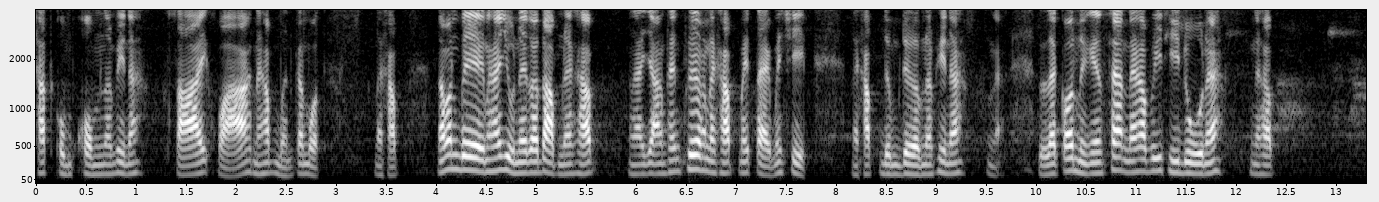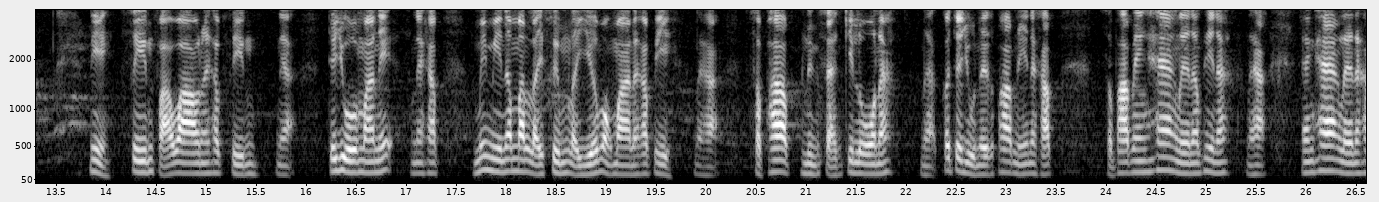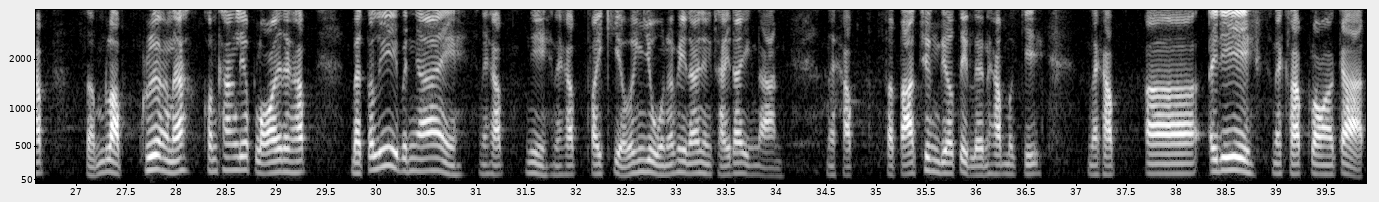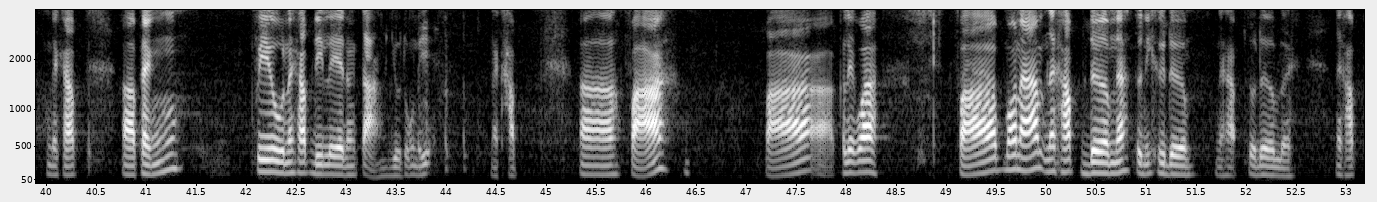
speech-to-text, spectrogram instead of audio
ชัดๆ คมๆนะพี่นะ ซ้ายขวานะครับเหมือนกันหมดนะครับน้ำมันเบรกนะฮะอยู่ในระดับนะครับนะยางแท่นเครื่องนะครับ ไม่แตกไม่ฉีกนะครับเดิมๆนะพี่นะนะแล้วก็1 n z นแซนะครับวิธีดูนะนะครับ นี่ซีนฝาวาลนะครับซีนเนี่ยจะอยู่ประมาณนี้นะครับไม่มีน้ำมันไหลซึมไหลเยิ้มออกมานะครับพี่นะฮะสภาพ 1 0 0 0 0แกิโลนะนะก็จะอยู่ในสภาพนี้นะครับ สภาพแห้งๆเลยนะพี่นะนะฮะแห้งๆเลยนะครับสำหรับเครื่องนะค่อนข้างเรียบร้อยนะครับ แบตเตอรี่เป็นไงนะครับนี่นะครับไฟเขียวยังอยู่นะพี่นะยังใช้ได้อีกนานนะครับสตาร์ทชึ่งเดียวติดเลยนะครับเมื่อกี้นะครับไอดีนะครับกรองอากาศนะครับแผงฟิลนะครับดีเลย์ต่างๆ อยู่ตรงนี้นะครับฝาฝาอ่าก็เรียกว่าฝาหม้อน้ำนะครับเดิมนะตัวนี้คือเดิมนะครับตัวเดิมเลยนะครับ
